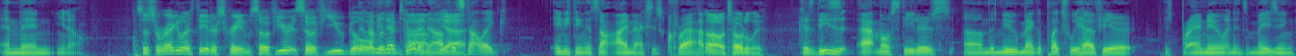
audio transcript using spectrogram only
and then you know, so it's a regular theater screen. So if you so if you go, I over mean they're the good top, enough. Yeah. It's not like anything that's not IMAX is crap. Oh, totally. because these Atmos theaters, um, the new megaplex we have here is brand new and it's amazing.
